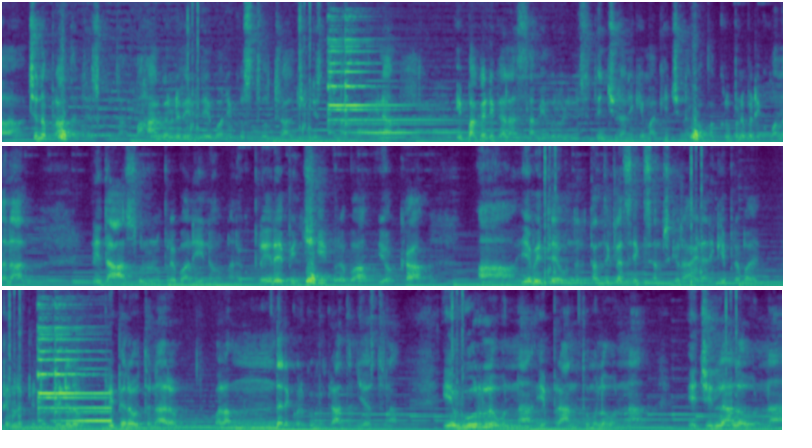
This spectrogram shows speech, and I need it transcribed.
చిన్న ప్రార్థన చేసుకుందాం. మహాగరుడు వేరు దేవానికి స్తోత్రాలు చెల్లిస్తున్నాను ఆయన ఈ పగటి కాల సమయంలో నేను మాకు ఇచ్చిన గొప్ప కృపను బట్టి వందనాలు. నీ దాసులను ప్రభా నేను నన్ను ప్రేరేపించి ప్రభా యొక్క ఏవైతే ఉందో టెన్త్ క్లాస్ ఎగ్జామ్స్కి రాయడానికి ప్రభా పిల్లల పిల్లలు ప్రిపేర్ అవుతున్నారో వాళ్ళందరి కొరకు మేము ప్రార్థన చేస్తున్నాం. ఏ ఊరిలో ఉన్నా ఏ ప్రాంతంలో ఉన్నా ఏ జిల్లాలో ఉన్నా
